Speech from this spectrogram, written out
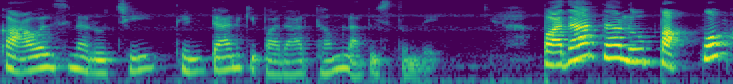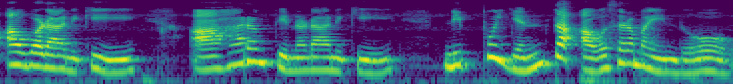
కావలసిన రుచి తినటానికి పదార్థం లభిస్తుంది. పదార్థాలు పక్వం అవ్వడానికి ఆహారం తినడానికి నిప్పు ఎంత అవసరమైందో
